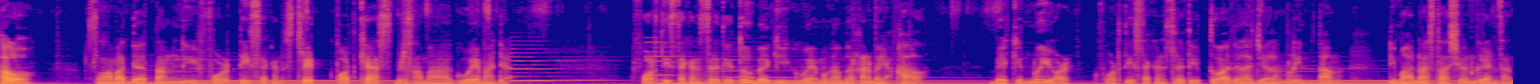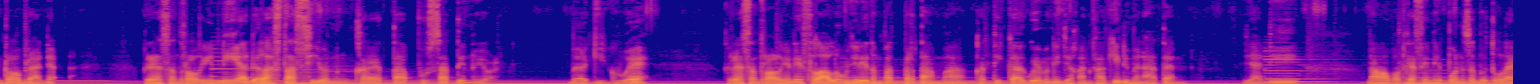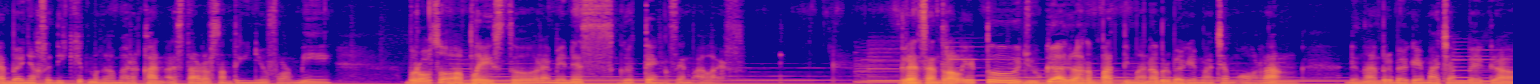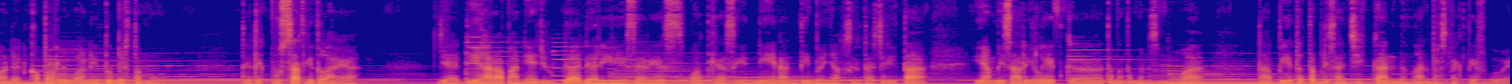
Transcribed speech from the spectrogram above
Halo, selamat datang di 42nd Street Podcast bersama gue Mada. 42nd Street itu bagi gue menggambarkan banyak hal. Back in New York, 42nd Street itu adalah jalan melintang di mana stasiun Grand Central berada. Grand Central ini adalah stasiun kereta pusat di New York. Bagi gue, Grand Central ini selalu menjadi tempat pertama ketika gue menginjakan kaki di Manhattan. Jadi, Nama podcast ini pun sebetulnya banyak sedikit menggambarkan a start of something new for me, but also a place to reminisce good things in my life. Grand Central itu juga adalah tempat di mana berbagai macam orang dengan berbagai macam background dan keperluan itu bertemu. Titik pusat gitulah ya. Jadi harapannya juga dari series podcast ini nanti banyak cerita-cerita yang bisa relate ke teman-teman semua tapi tetap disajikan dengan perspektif gue.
